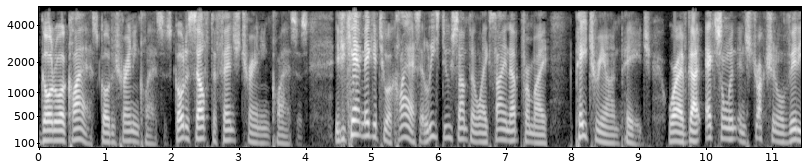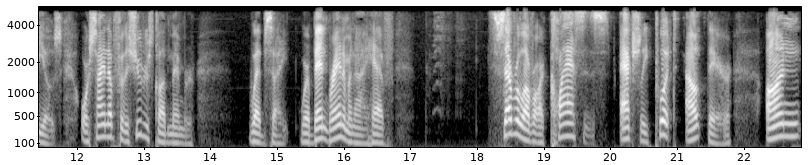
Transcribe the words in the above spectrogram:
Go to a class, go to training classes, go to self defense training classes. If you can't make it to a class, at least do something like sign up for my Patreon page where I've got excellent instructional videos, or sign up for the Shooters Club member website where Ben Branam and I have several of our classes actually put out there on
